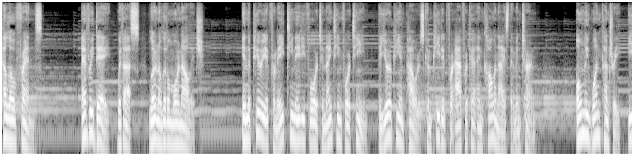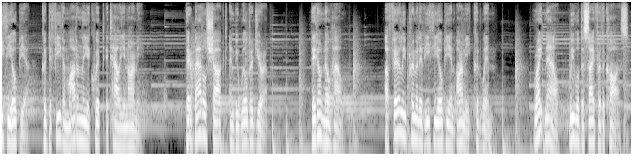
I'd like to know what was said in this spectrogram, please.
Hello friends. Every day, with us, learn a little more knowledge. In the period from 1884 to 1914, the European powers competed for Africa and colonized them in turn. Only one country, Ethiopia, could defeat a modernly equipped Italian army. Their battle shocked and bewildered Europe. They don't know how. A fairly primitive Ethiopian army could win. Right now, we will decipher the cause.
